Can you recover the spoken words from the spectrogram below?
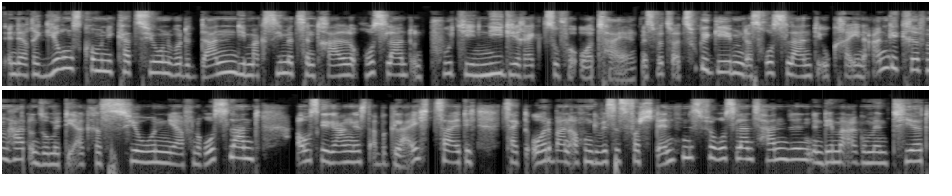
In der Regierungskommunikation wurde dann die Maxime zentral, Russland und Putin nie direkt zu verurteilen. Es wird zwar zugegeben, dass Russland die Ukraine angegriffen hat und somit die Aggression ja von Russland ausgegangen ist, aber gleichzeitig zeigt Orban auch ein gewisses Verständnis für Russlands Handeln, indem er argumentiert,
